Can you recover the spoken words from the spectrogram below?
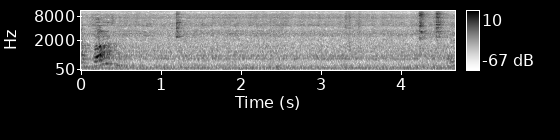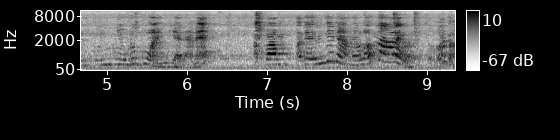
അപ്പം ഒരു കുഞ്ഞുടുപ്പ് വാങ്ങിക്കാനാണേ. അപ്പം അത് എന്തിനാന്നുള്ളത് നാളെ പറയത്തുള്ളൂ കേട്ടോ.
